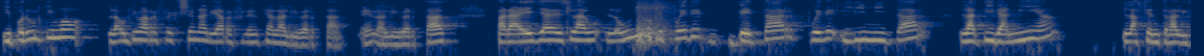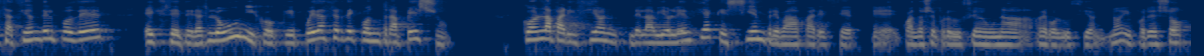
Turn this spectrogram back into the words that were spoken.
Y por último, la última reflexión haría referencia a la libertad. ¿eh? La libertad para ella es lo único que puede vetar, puede limitar la tiranía, la centralización del poder, etc. Es lo único que puede hacer de contrapeso con la aparición de la violencia que siempre va a aparecer eh, cuando se produce una revolución. ¿no? Y por eso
